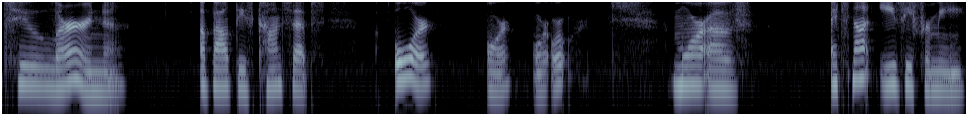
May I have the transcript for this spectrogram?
to learn about these concepts, or, or, or, or, or more of it's not easy for me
